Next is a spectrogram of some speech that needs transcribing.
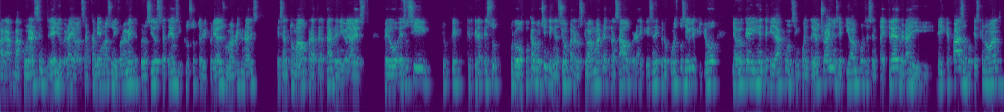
para vacunarse entre ellos, ¿verdad? Y avanzar también más uniformemente, pero han sido estrategias incluso territoriales o más regionales que se han tomado para tratar de nivelar esto. Pero eso sí, yo creo que, que, esto provoca mucha indignación para los que van más retrasados, ¿verdad? Y que dicen, pero ¿cómo es posible que yo ya veo que hay gente que ya con 58 años y aquí van por 63, ¿verdad? ¿Y, y qué pasa? ¿Por qué es que no avanzan?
